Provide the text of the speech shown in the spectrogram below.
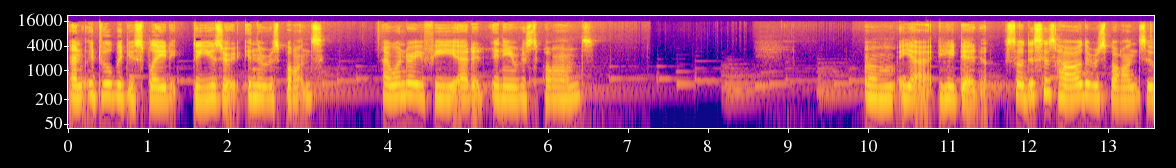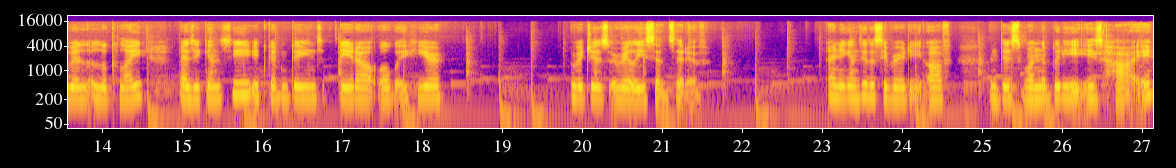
and it will be displayed to user in the response. I wonder if he added any response. Um, yeah, he did. So this is how the response will look like. As you can see, it contains data over here, which is really sensitive. And you can see the severity of this vulnerability is high.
